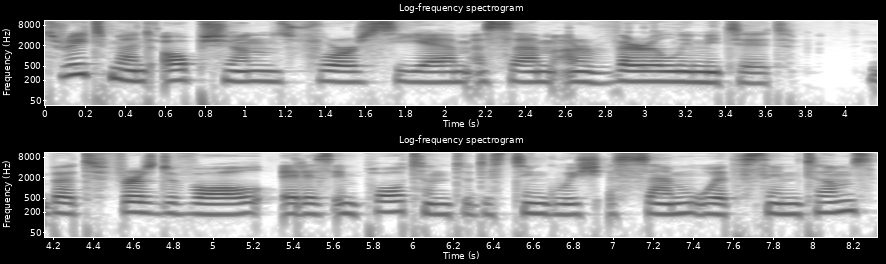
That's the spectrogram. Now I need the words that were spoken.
Treatment options for CM-SM are very limited. But first of all, it is important to distinguish SM with symptoms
